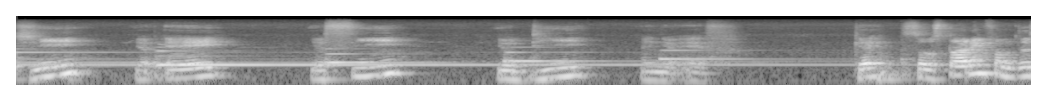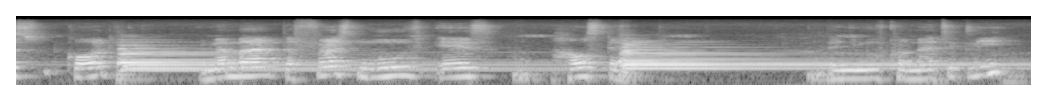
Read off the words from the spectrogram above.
G, your A, your C, your D, and your F. Okay, so starting from this chord, remember the first move is whole step. Then you move chromatically.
